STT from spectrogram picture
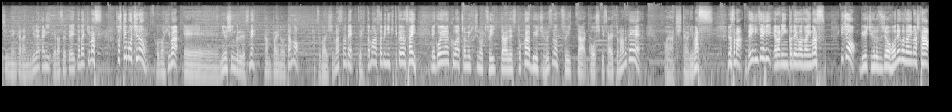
新年からにぎやかにやらせていただきます。そしてもちろんこの日は、えーニューシングルですね。乾杯の歌も発売しますのでぜひとも遊びに来てください、えーご予約はチョメ吉のツイッターですとかビューチフルズのツイッター公式サイトなどでお待ちしております。皆様ぜひぜひやらりんこでございます。以上ビューチフルズ情報でございました。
